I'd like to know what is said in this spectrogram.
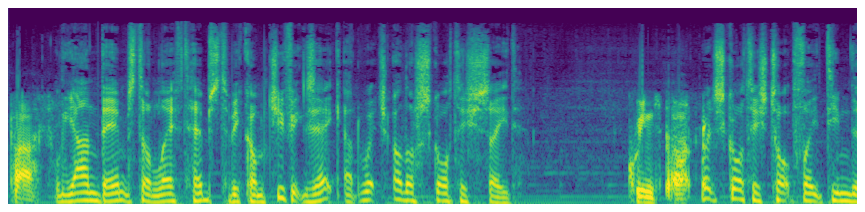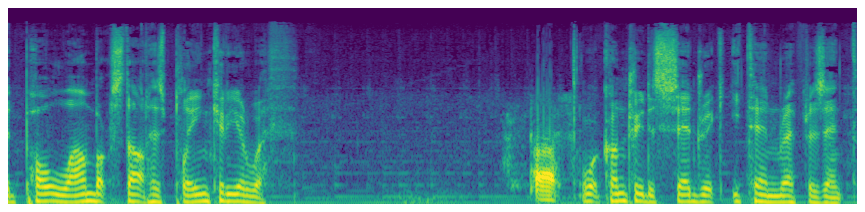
Pass. Leanne Dempster left Hibs to become chief exec at which other Scottish side? Queen's Park. Which Scottish top flight team did Paul Lambert start his playing career with? Pass. What country does Cedric Itten represent?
